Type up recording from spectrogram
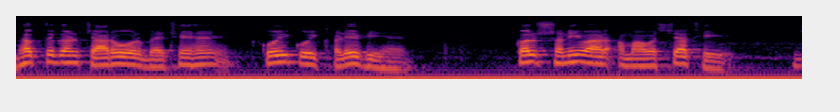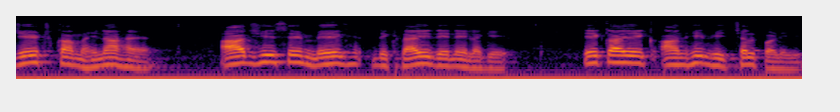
भक्तगण चारों ओर बैठे हैं कोई कोई खड़े भी हैं। कल शनिवार अमावस्या थी, जेठ का महीना है। आज ही से मेघ दिखलाई देने लगे। एकाएक आंधी भी चल पड़ी।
